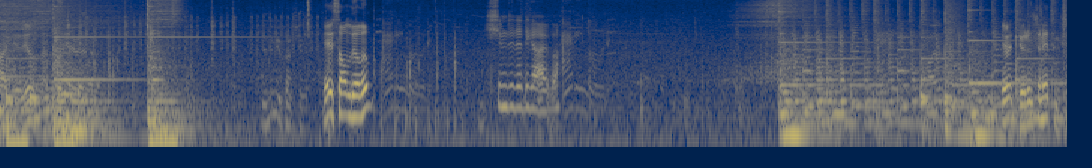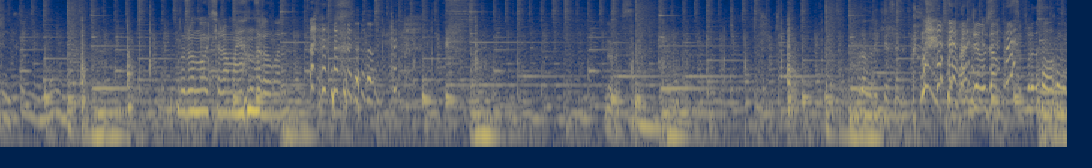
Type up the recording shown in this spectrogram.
Buradan görüyor musun? Ben nasıl yapıyorum? Dedim yukarı çevir. El sallayalım. Şimdi dedi galiba. Evet görüntü netmiş. Drone'u uçuramayanlar olarak. Evet. Buraları keselim. Bence hocam sıfırdan alalım.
